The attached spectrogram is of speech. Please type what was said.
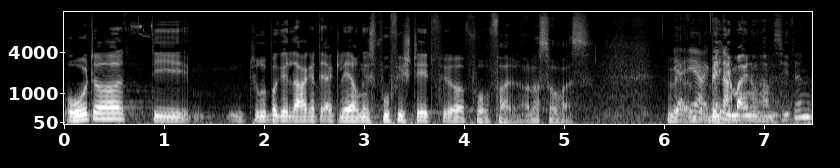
Oder die drüber gelagerte Erklärung ist, Fufi steht für Vorfall oder sowas. Ja, ja, Welche genau. Meinung haben Sie denn?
